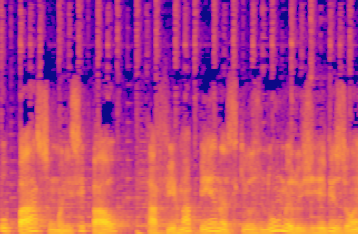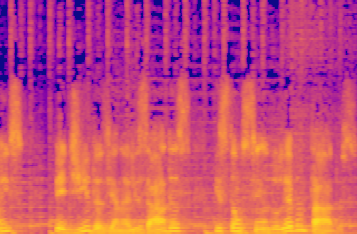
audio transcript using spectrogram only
o Passo Municipal afirma apenas que os números de revisões pedidas e analisadas estão sendo levantados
